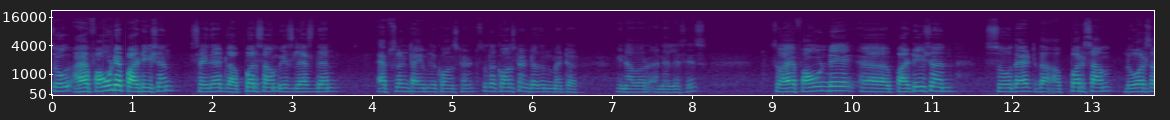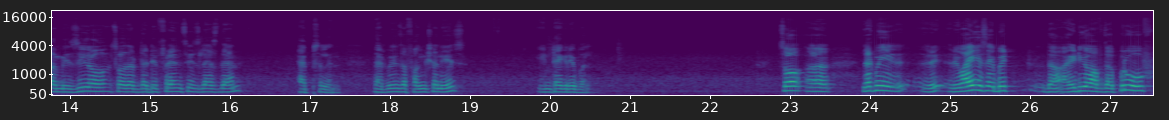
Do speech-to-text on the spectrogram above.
So, I have found a partition say that the upper sum is less than epsilon times a constant. So, the constant does not matter in our analysis. So, I have found a uh, partition so that the upper sum lower sum is 0. So, that the difference is less than epsilon that means the function is integrable. So, uh, let me re revise a bit the idea of the proof.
